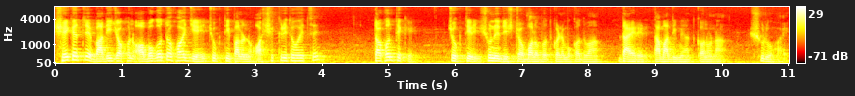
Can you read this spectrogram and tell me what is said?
সেই ক্ষেত্রে বাদী যখন অবগত হয় যে চুক্তি পালন অস্বীকৃত হয়েছে, তখন থেকে চুক্তির সুনির্দিষ্ট বলবৎকরণের মোকদ্দমা দায়েরের তামাদি মেয়াদ গণনা শুরু হয়।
